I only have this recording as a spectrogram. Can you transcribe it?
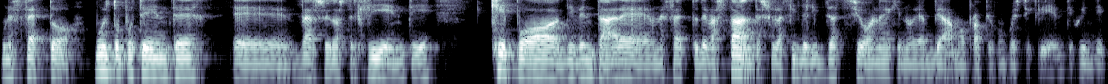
un effetto molto potente eh, verso i nostri clienti che può diventare un effetto devastante sulla fidelizzazione che noi abbiamo proprio con questi clienti. Quindi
